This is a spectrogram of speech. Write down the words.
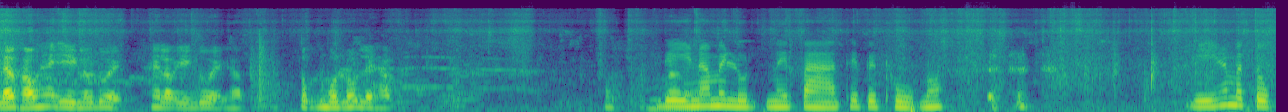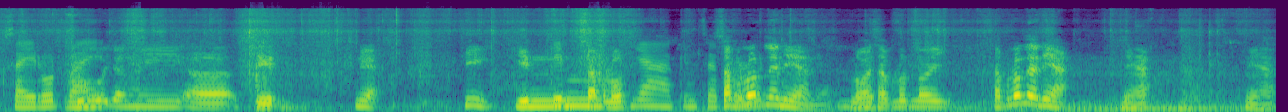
แล้วเขาให้เองแล้วด้วย ให้เราเองด้วยครับ ตกบนรถเลยครับ ดีนะไม่หลุดในป่าที่ไปผูกเนาะ ดีนะมาตกใส่รถไว้ ดูยังมีเอ่อเศษเนี่ยที่กินกินสับปะรดหญ้ากินสับสับปะรดเลยเนี่ยเนี่ยรอยสับปะรดรอยสับปะรดเลยเนี่ยเนี่ยฮะเนี่ยฮะ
